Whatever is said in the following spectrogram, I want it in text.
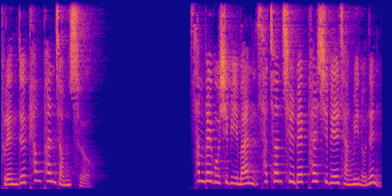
브랜드 평판 점수 352만 4781 장민호는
